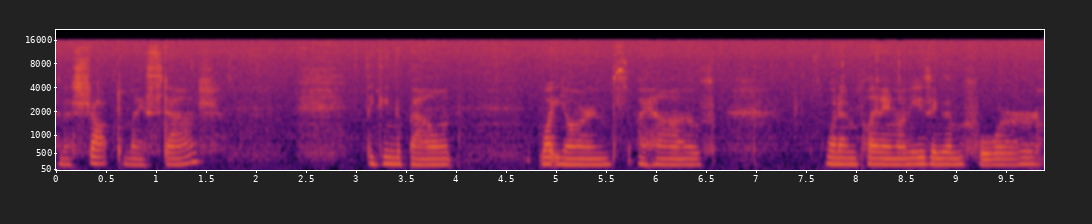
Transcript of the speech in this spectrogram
kind of shopped my stash, thinking about what yarns I have, what I'm planning on using them for.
